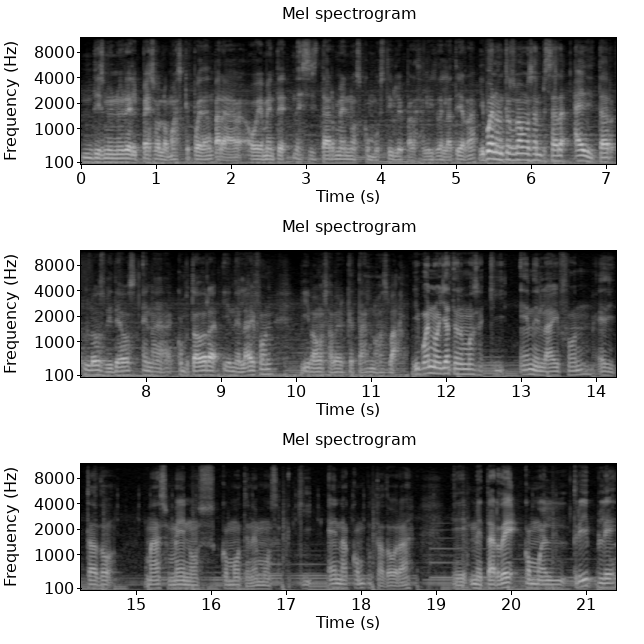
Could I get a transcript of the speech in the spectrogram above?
disminuir el peso lo más que puedan para obviamente necesitar menos combustible para salir de la tierra y bueno entonces vamos a empezar a editar los videos en la computadora y en el iPhone y vamos a ver qué tal nos va y bueno ya tenemos aquí en el iPhone editado más o menos como tenemos aquí en la computadora. Eh, me tardé como el triple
